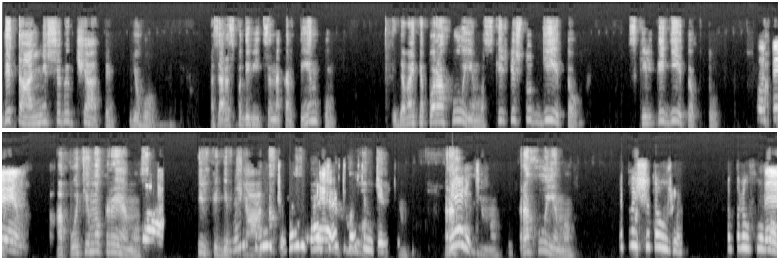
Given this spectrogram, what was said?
детальніше вивчати його. А зараз подивіться на картинку і давайте порахуємо, скільки ж тут діток. Скільки діток тут, Один, а потім окремо. Скільки дівчаток, рахуємо, рахуємо. Я. Я порахував.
